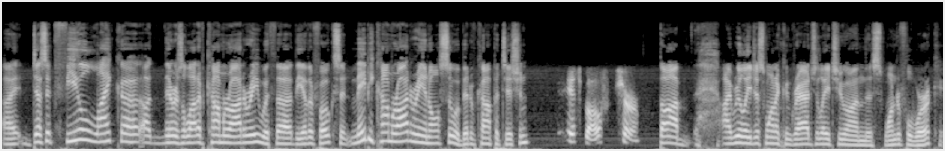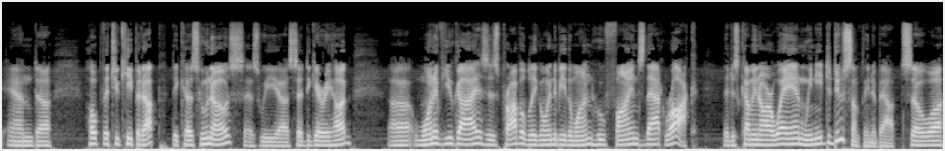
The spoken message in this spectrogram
Uh, does it feel like uh, uh, there is a lot of camaraderie with uh, the other folks, and maybe camaraderie and also a bit of competition? It's both, sure. Bob, I really just want to congratulate you on this wonderful work and uh, hope that you keep it up because who knows, as we uh, said to Gary Hug, uh, one of you guys is probably going to be the one who finds that rock that is coming our way and we need to do something about. So uh,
